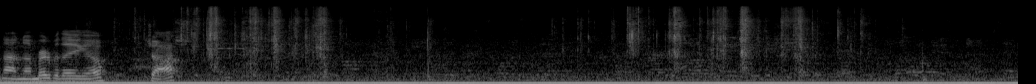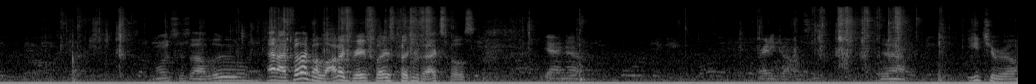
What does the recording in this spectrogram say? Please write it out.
Not numbered, but there you go. Josh. Moises Alou. And I feel like a lot of great players play for the Expos. Yeah, I know. Randy Johnson. Yeah. Ichiro.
